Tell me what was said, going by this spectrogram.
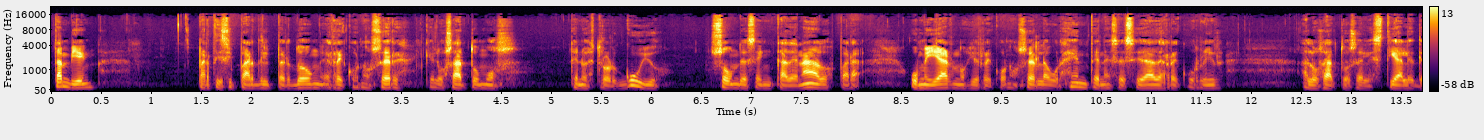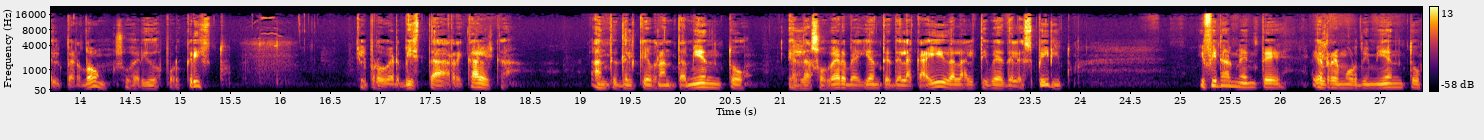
También participar del perdón es reconocer que los átomos de nuestro orgullo son desencadenados para humillarnos y reconocer la urgente necesidad de recurrir a los actos celestiales del perdón sugeridos por Cristo. El proverbista recalca, antes del quebrantamiento es la soberbia y antes de la caída la altivez del espíritu. Y finalmente el remordimiento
